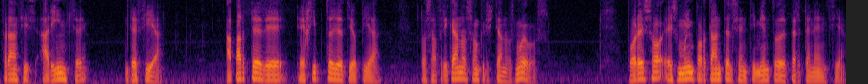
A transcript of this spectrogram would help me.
Francis Arince decía, aparte de Egipto y Etiopía, los africanos son cristianos nuevos. Por eso es muy importante el sentimiento de pertenencia,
